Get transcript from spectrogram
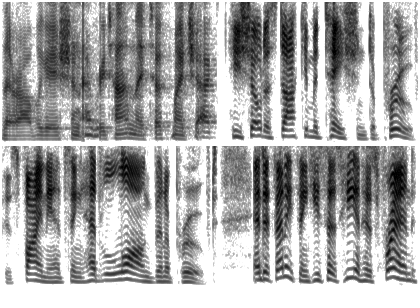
their obligation every time they took my check. He showed us documentation to prove his financing had long been approved. And if anything, he says he and his friend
